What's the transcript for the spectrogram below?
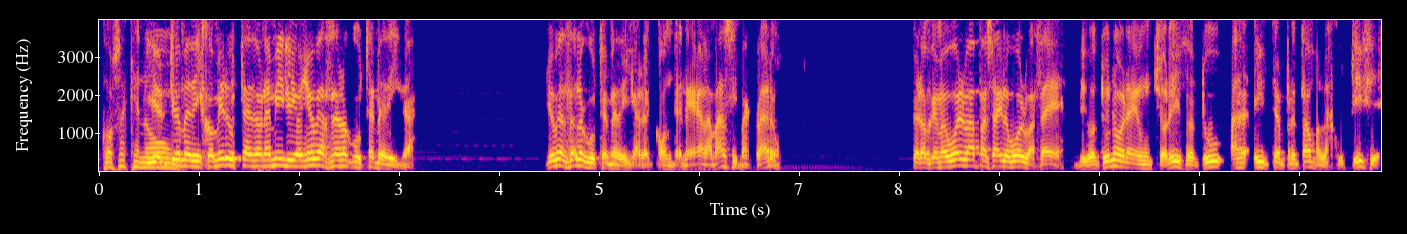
cosas que no. Y el tío me dijo: Mire usted, don Emilio, yo voy a hacer lo que usted me diga. Yo voy a hacer lo que usted me diga. Le contené a la máxima, claro. Pero que me vuelva a pasar y lo vuelva a hacer. Digo, tú no eres un chorizo, tú has interpretado mal la justicia.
